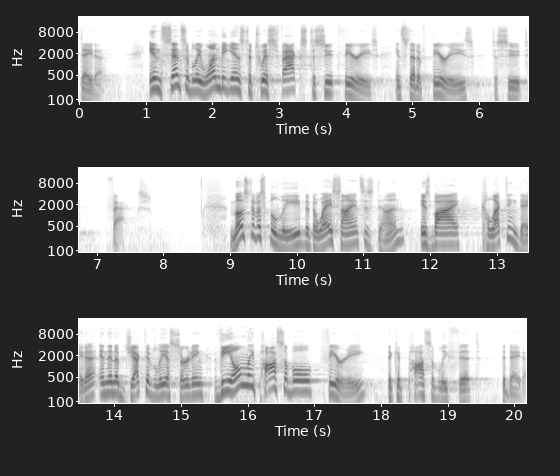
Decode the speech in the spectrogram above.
data. Insensibly, one begins to twist facts to suit theories instead of theories to suit facts. Most of us believe that the way science is done is by collecting data and then objectively asserting the only possible theory that could possibly fit the data.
